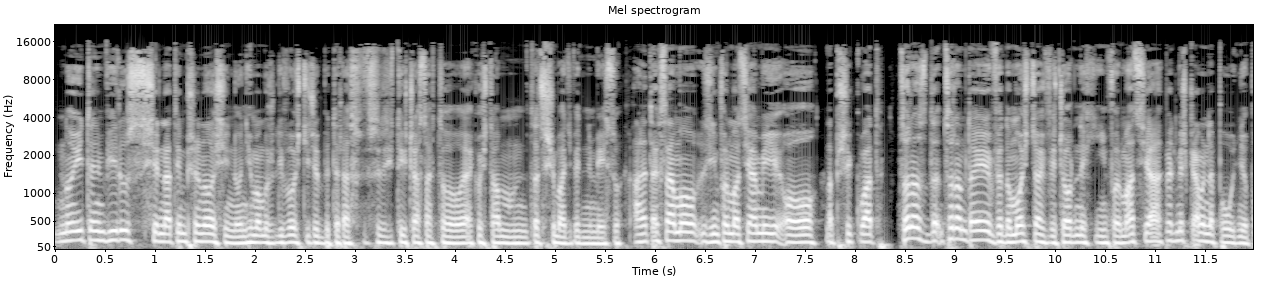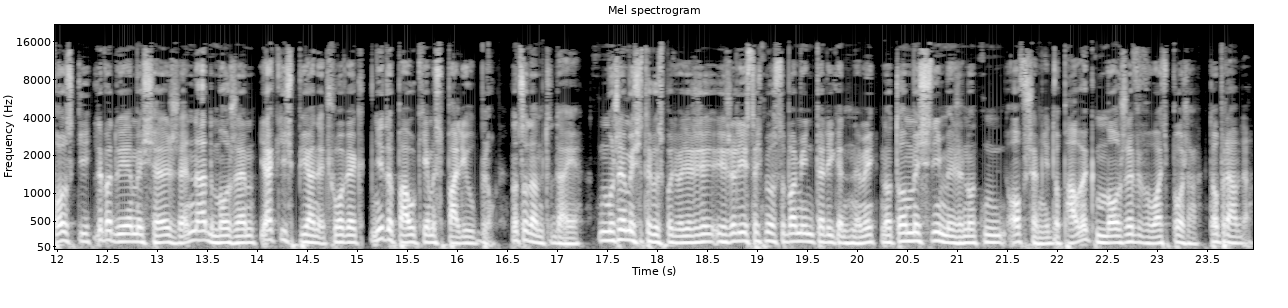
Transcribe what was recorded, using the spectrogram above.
no i ten wirus się na tym przenosi, no nie ma możliwości, żeby teraz w tych czasach to jakoś tam tam zatrzymać w jednym miejscu. Ale tak samo z informacjami o na przykład, co, nas, co nam daje w wiadomościach wieczornych informacja, jak mieszkamy na południu Polski, dowiadujemy się, że nad morzem jakiś pijany człowiek niedopałkiem spalił blok. No co nam to daje? Możemy się tego spodziewać. Jeżeli jesteśmy osobami inteligentnymi, no to myślimy, że no owszem, niedopałek może wywołać pożar. To prawda.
